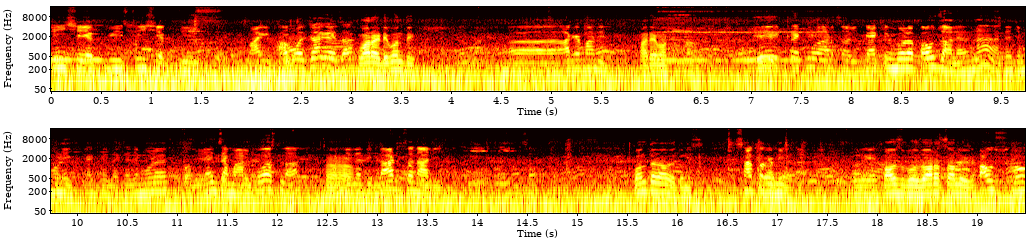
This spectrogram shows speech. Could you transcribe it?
तीनशे एकवीस तीनशे एकतीस. मागे घ्यायचा व्हरायटी कोणती? आगे माने अरे मग पॅकिंगमुळे पाऊस झाला ना त्याच्यामुळे झालं त्याच्यामुळे त्यांचा माल पोहोचला. हा. त्याला तिकडे अडचण आली. कोणतं गाव आहे तुमचं? सातो पाऊस बहुत जोरात चालू आहे का? पाऊस हो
